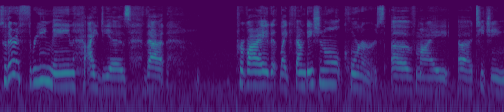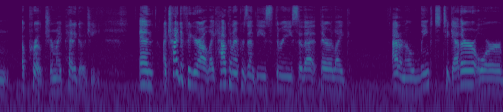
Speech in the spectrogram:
So there are three main ideas that provide like foundational corners of my uh, teaching approach or my pedagogy. And I tried to figure out like how can I present these three so that they're like, I don't know, linked together or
